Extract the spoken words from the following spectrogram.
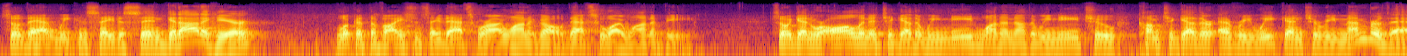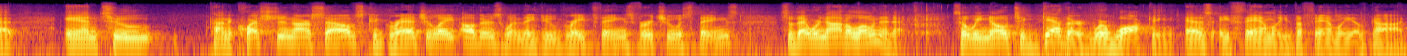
so that we can say to sin, Get out of here. Look at the vice and say, That's where I want to go. That's who I want to be. So, again, we're all in it together. We need one another. We need to come together every weekend to remember that and to kind of question ourselves, congratulate others when they do great things, virtuous things, so that we're not alone in it. So we know together we're walking as a family, the family of God.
